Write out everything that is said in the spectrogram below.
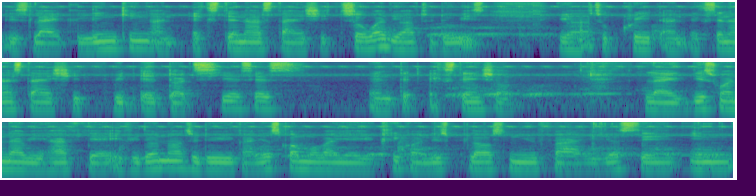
is like linking an external style sheet. So what you have to do is you have to create an external style sheet with a css and the extension. Like this one that we have here if you don't know how to do you can just come over here you click on this plus new file. You just say in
